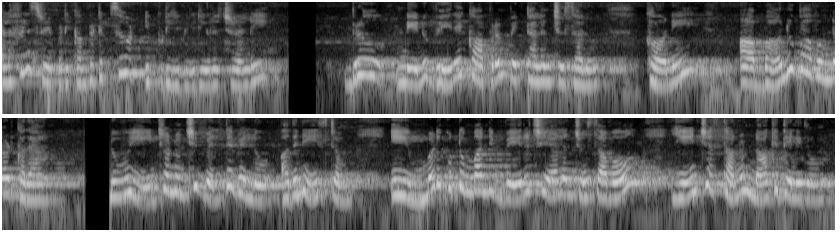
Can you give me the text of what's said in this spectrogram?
హలో ఫ్రెండ్స్ రేపటి కంప్లీట్ ఎపిసోడ్. ఇప్పుడు ఈ వీడియోలో చూడండి. బ్రో నేను వేరే కాపురం పెట్టాలని చూశాను. కానీ ఆ భానుబాబు ఉన్నాడు కదా. నువ్వు ఈ ఇంట్లో నుంచి వెళ్తే వెళ్ళు. అది నీ ఇష్టం. ఈ ఉమ్మడి కుటుంబాన్ని వేరు చేయాలని చూసావో ఏం చేస్తానో నాకే తెలీదు.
